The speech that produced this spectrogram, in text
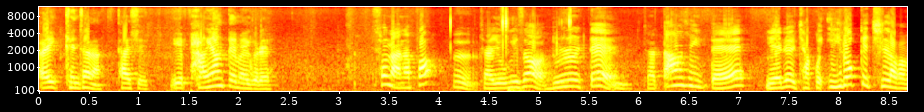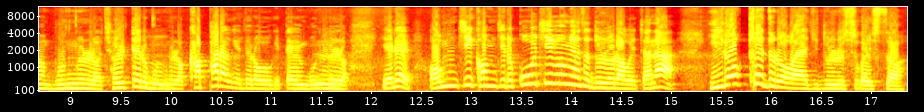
아이, 괜찮아. 다시. 이게 방향 때문에 그래. 손 안 아파? 응. 자 여기서 누를 때, 자 다운스윙 때 얘를 자꾸 이렇게 치려고 하면 못 눌러. 절대로 못 눌러. 가파르게 들어오기 때문에 못 눌러. 얘를 엄지 검지를 꼬집으면서 누르라고 했잖아. 이렇게 들어와야지 누를 수가 있어.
